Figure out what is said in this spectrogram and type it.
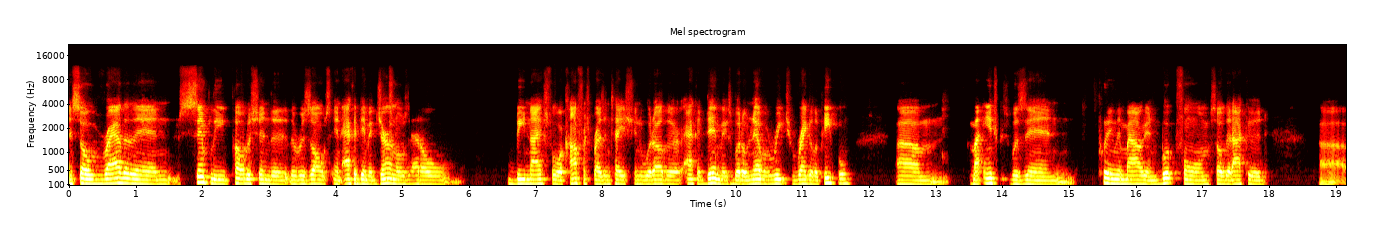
And so rather than simply publishing the, the results in academic journals that'll be nice for a conference presentation with other academics, but it'll never reach regular people, um, my interest was in putting them out in book form so that I could uh,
